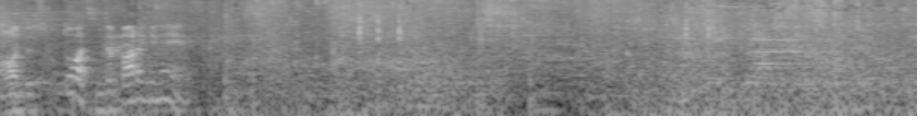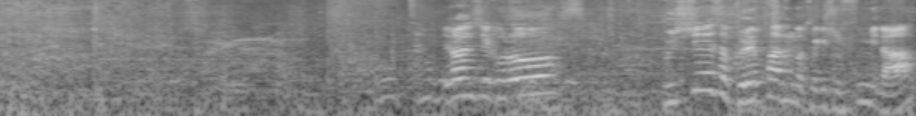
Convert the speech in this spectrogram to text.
아 근데 속도가 진짜 빠르긴 해 이런 식으로 부쉬에서 그래프하는 거 되게 좋습니다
